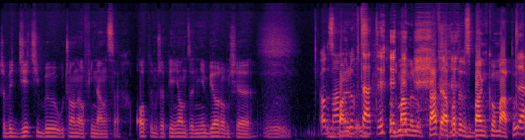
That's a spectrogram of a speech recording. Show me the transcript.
żeby dzieci były uczone o finansach, o tym, że pieniądze nie biorą się y, Od mamy banku- lub taty. Z, od mamy lub taty, a potem z bankomatu, Tak.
